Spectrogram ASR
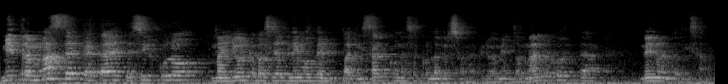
mientras más cerca está este círculo, mayor capacidad tenemos de empatizar con, esa, con la persona, pero mientras más lejos está, menos empatizamos.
